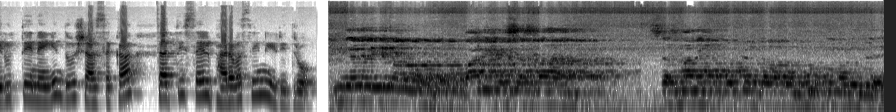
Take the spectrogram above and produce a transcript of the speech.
ಇರುತ್ತೇನೆ ಎಂದು ಶಾಸಕ ಸತೀಸೈಲ್ ಭರವಸೆ ನೀಡಿದ್ರು. ಸನ್ಮಾನಕ್ಕೆ ಕೊಟ್ಟಂತ ಮೂರ್ತಿ ನೋಡಿದ್ರೆ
